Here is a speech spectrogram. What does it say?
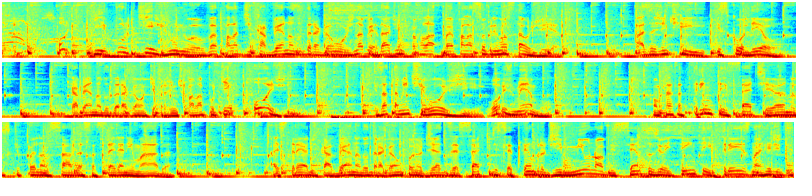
Por quê? Por que, Júnior, vai falar de Caverna do Dragão hoje? Na verdade, a gente vai falar, vai falar sobre nostalgia. Mas a gente escolheu Caverna do Dragão aqui pra gente falar porque hoje, exatamente hoje, hoje mesmo, completa 37 anos que foi lançada essa série animada. A estreia de Caverna do Dragão foi no dia 17 de setembro de 1983 na rede de,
